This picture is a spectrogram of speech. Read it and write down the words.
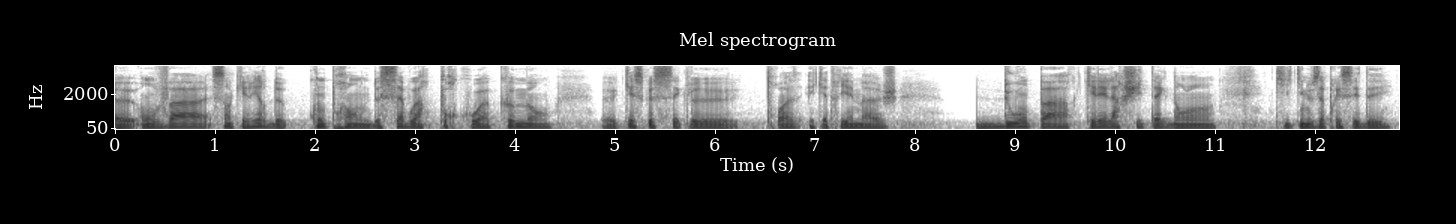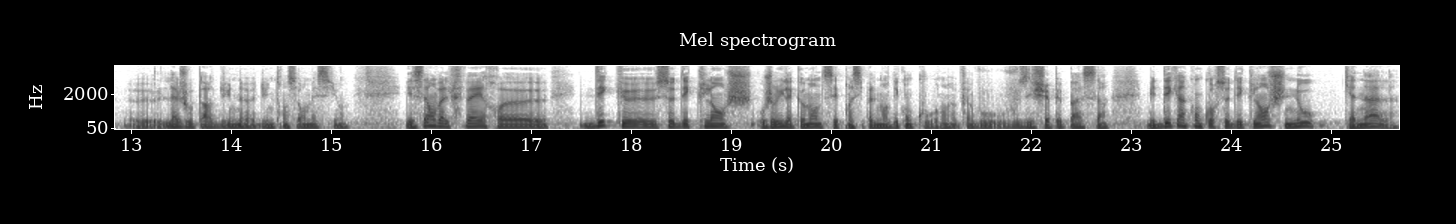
euh, on va s'enquérir de comprendre, de savoir pourquoi, comment, euh, qu'est-ce que c'est que le 3 et 4e âge, d'où on part, quel est l'architecte qui, nous a précédés. Euh, là, je vous parle d'une transformation. Et ça, on va le faire dès que se déclenche. Aujourd'hui, la commande, c'est principalement des concours. Hein. Enfin, vous vous échappez pas à ça. Mais dès qu'un concours se déclenche, nous, Canal,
